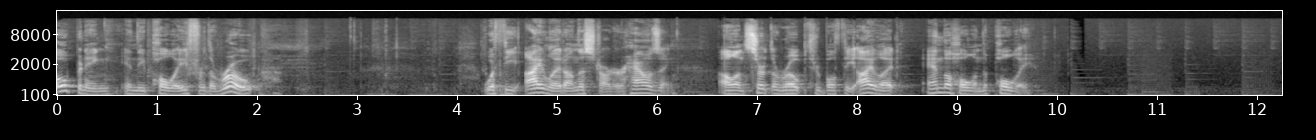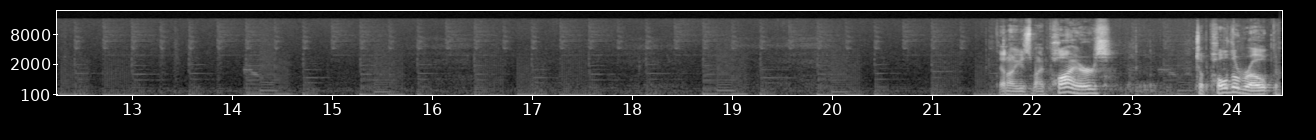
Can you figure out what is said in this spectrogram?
opening in the pulley for the rope with the eyelet on the starter housing. I'll insert the rope through both the eyelet and the hole in the pulley. Then I'll use my pliers to pull the rope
